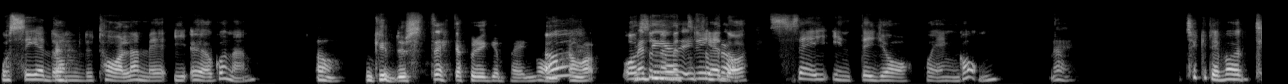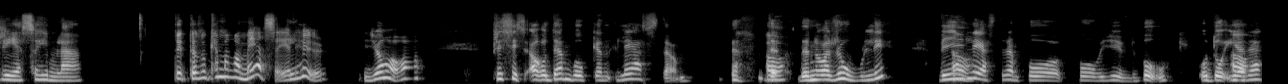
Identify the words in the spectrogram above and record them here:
och se dem du talar med i ögonen. ja. Gud, du sträcker på ryggen på en gång. Ja. Ja. Och Men så nummer tre då, säg inte ja på en gång. Nej. Jag tycker det var tre så himla... Det, det kan man ha med sig, eller hur? Ja, precis. Ja, och den boken, läs den. Den, Ja. den, den var rolig. Vi Ja. läste den på, på ljudbok och då är Ja. det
